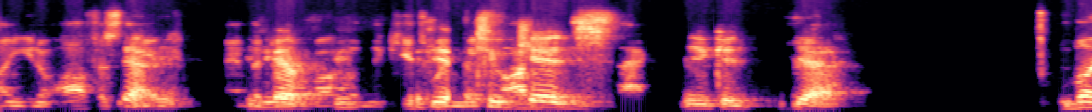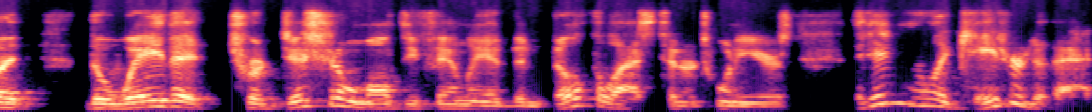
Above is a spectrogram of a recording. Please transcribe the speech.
uh, you know, office. Yeah, if you have, if you have two kids, you could, yeah, but the way that traditional multifamily had been built the last 10 or 20 years, they didn't really cater to that.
